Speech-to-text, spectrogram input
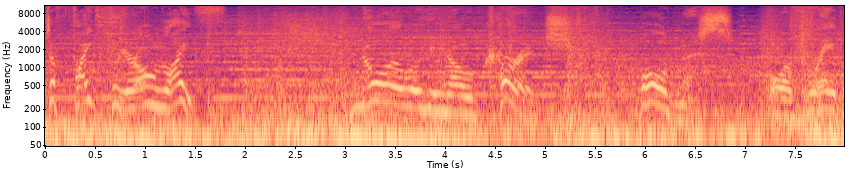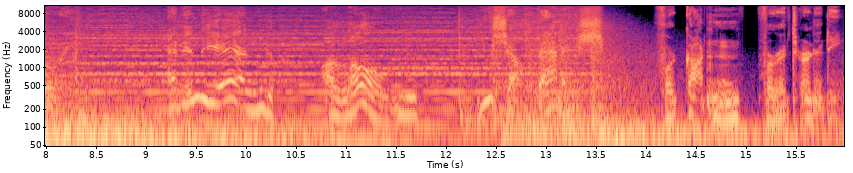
To fight for your own life. Nor will you know courage, boldness, or bravery. And in the end, alone, you shall vanish, forgotten for eternity.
